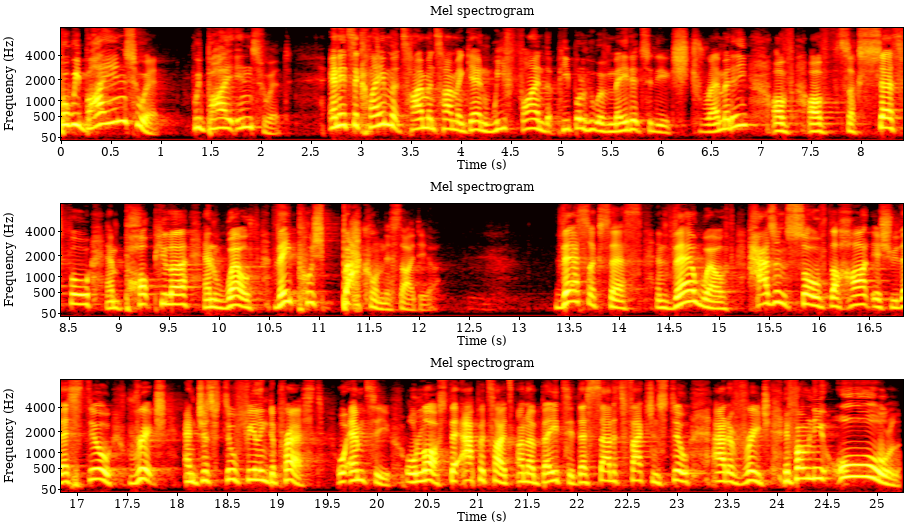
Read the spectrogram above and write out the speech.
but we buy into it. We buy into it. And it's a claim that time and time again we find that people who have made it to the extremity of, of successful and popular and wealth, they push back on this idea. Their success and their wealth hasn't solved the heart issue. They're still rich and just still feeling depressed or empty or lost. Their appetite's unabated. Their satisfaction still out of reach. If only all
